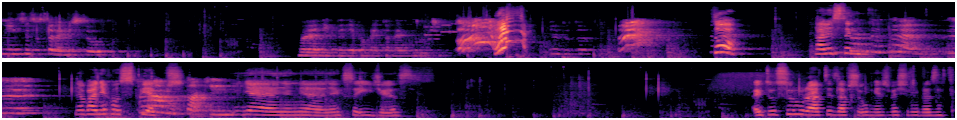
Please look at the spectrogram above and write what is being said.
Nic nie zostawiaj z tyłu. Bo ja nigdy nie pamiętam jak wrócić. Co? Tam jest ten... Ten, y, Dobra, niech on spieprz. krawus taki. Nie, nie, nie, niech se idzie. Ej, tu jest rura, ty zawsze umiesz, weź rurę zatk.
